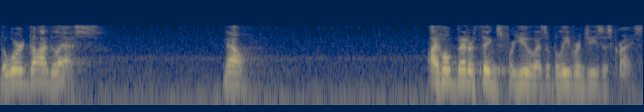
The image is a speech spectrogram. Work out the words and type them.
the word God less. Now, I hope better things for you as a believer in Jesus Christ.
